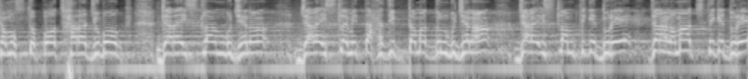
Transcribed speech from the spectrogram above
সমস্ত পথ হারা যুবক যারা ইসলাম বুঝে না, যারা ইসলামী তাহাজিব, তামাদ্দুন বুঝে না, যারা ইসলাম থেকে দূরে, যারা নামাজ থেকে দূরে,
